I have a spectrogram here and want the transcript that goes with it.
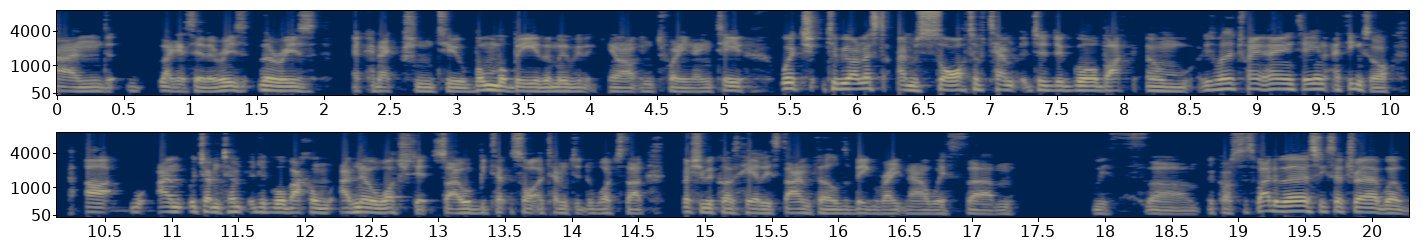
and like I say, there is there is a connection to Bumblebee, the movie that came out in 2019. Which, to be honest, I'm sort of tempted to, to go back. Um, was it 2019? I think so. Uh, I'm, which I'm tempted to go back on. I've never watched it, so I would be te- sort of tempted to watch that, especially because Hailee Steinfeld's big right now with um with um Across the Spider Verse, etc. Well,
